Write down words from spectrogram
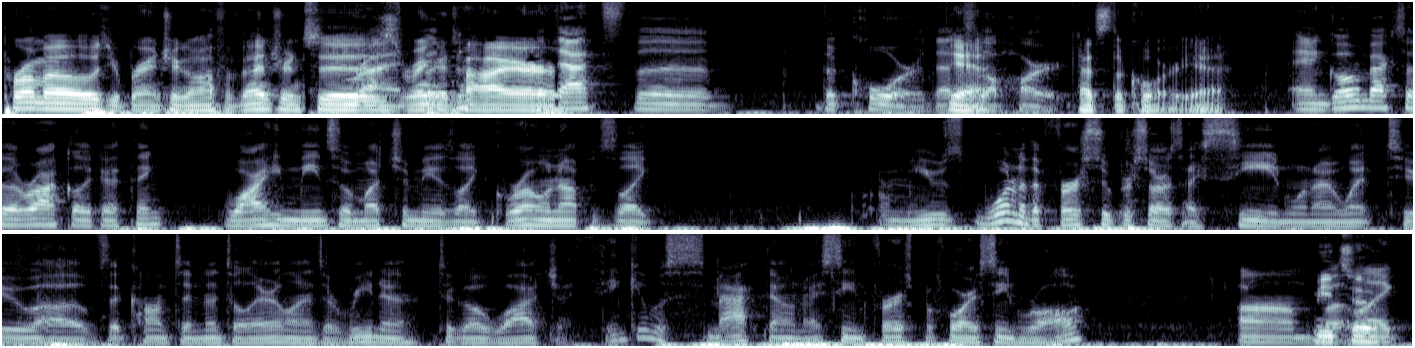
promos. You're branching off of entrances, right ring but attire. but that's the the core that's Yeah. the heart That's the core. Yeah. and going back to the rock like i think why he means so much to me is like growing up is like um, he was one of the first superstars I seen when I went to uh, was the Continental Airlines Arena to go watch. I think it was SmackDown I seen first before I seen Raw. Um, Me but too. like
